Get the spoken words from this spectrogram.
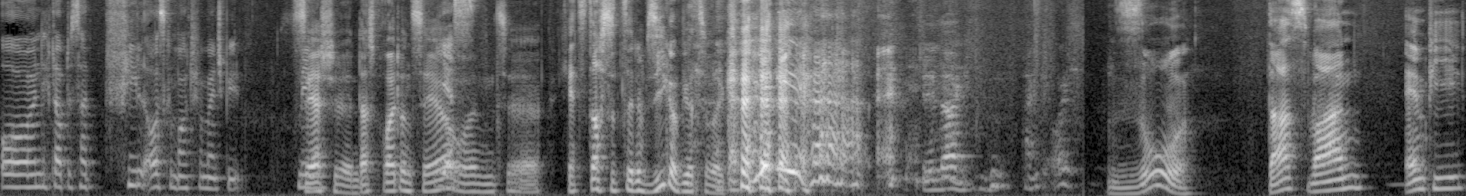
und ich glaube, das hat viel ausgemacht für mein Spiel. Mega. Sehr schön, das freut uns sehr yes. und äh, jetzt darfst du zu dem Siegerbier zurück. Vielen Dank. Danke euch. So, das waren MP,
